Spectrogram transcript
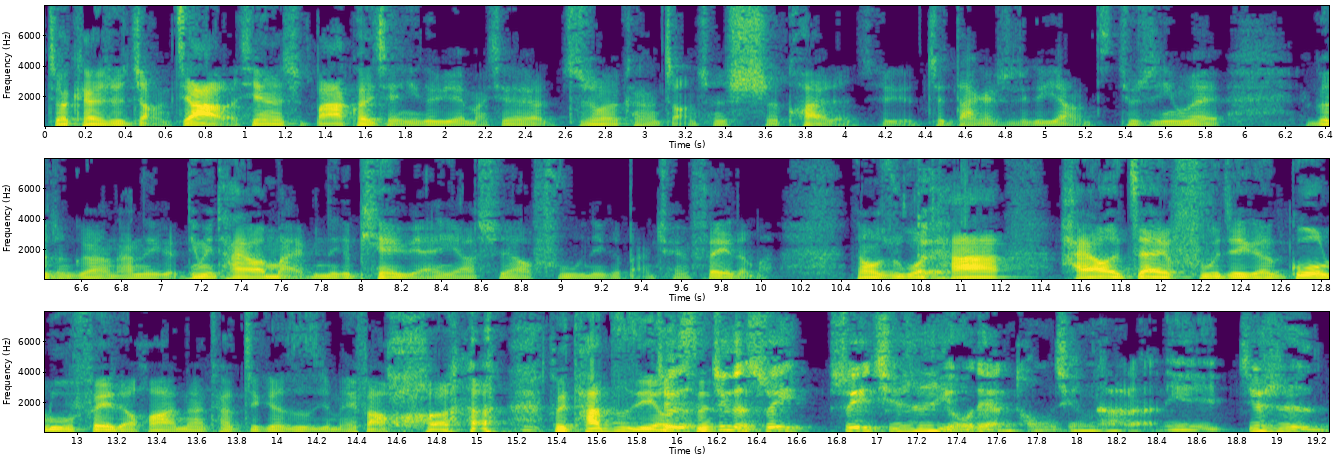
就要开始涨价了，现在是八块钱一个月嘛，现在之后可能涨成十块的，这个这大概是这个样子，就是因为。各种各样，他那个，因为他要买那个片源，也要是要付那个版权费的嘛。然后，如果他还要再付这个过路费的话，那他这个日子就没法活了。所以他自己也有这个，这个，所以，所以其实有点同情他了。你就是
